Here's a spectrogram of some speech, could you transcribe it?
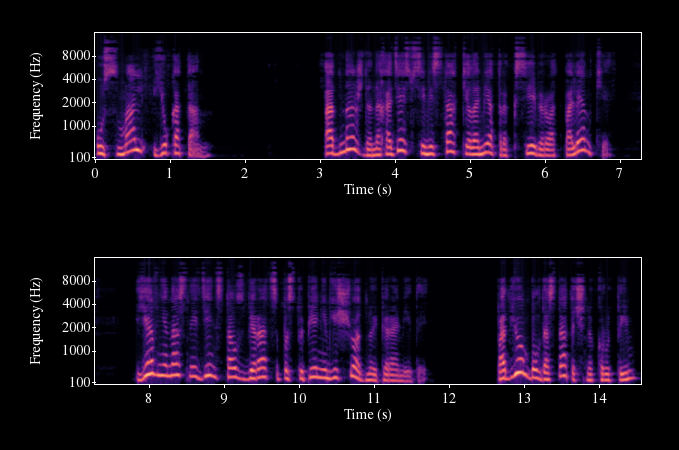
Усмаль, Юкатан. Однажды, находясь в семистах километрах к северу от Поленки, я в ненастный день стал взбираться по ступеням еще одной пирамиды. Подъем был достаточно крутым.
